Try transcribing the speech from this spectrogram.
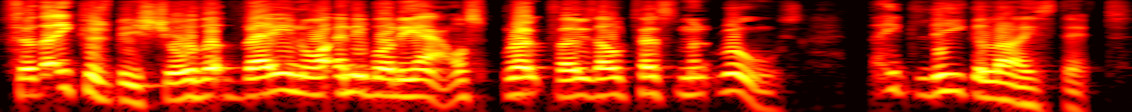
so they could be sure that they nor anybody else broke those Old Testament rules. They'd legalized it.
